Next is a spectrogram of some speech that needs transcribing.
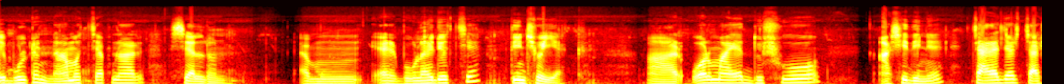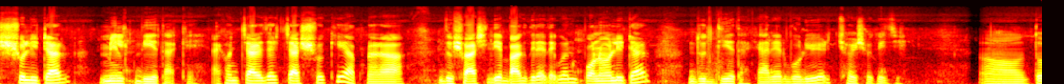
এই বুলটার নাম হচ্ছে আপনার সেলডন এবং এর ভুল আইডি হচ্ছে তিনশো এক। আর ওর মায়ের দুশো আশি দিনে চার হাজার চারশো লিটার মিল্ক দিয়ে থাকে। এখন চার হাজার চারশো চারশোকে আপনারা দুশো আশি দিয়ে বাঘ দিলে দেখবেন পনেরো লিটার দুধ দিয়ে থাকে। আর এর বডি ছয়শো কেজি। তো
